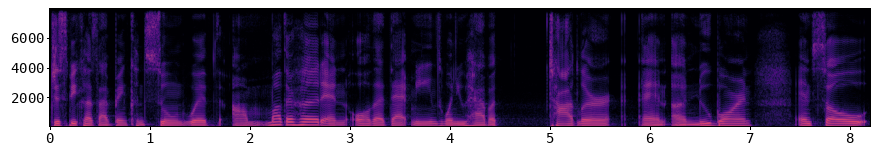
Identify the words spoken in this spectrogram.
just because I've been consumed with um, motherhood and all that that means when you have a toddler and a newborn. And so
